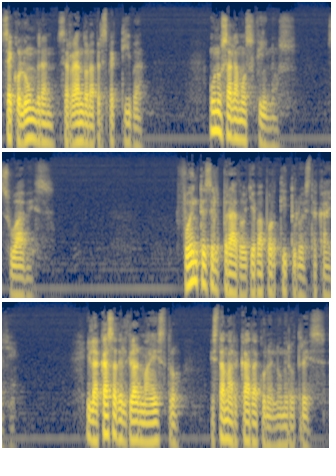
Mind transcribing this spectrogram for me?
se columbran, cerrando la perspectiva, unos álamos finos, suaves. Fuentes del Prado lleva por título esta calle, y la casa del gran maestro está marcada con el número tres.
